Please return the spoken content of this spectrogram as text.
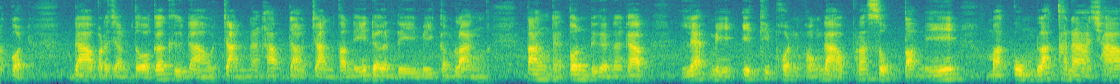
รกฎ ดาวประจำตัวก็คือดาวจันทร์นะครับ ดาวจันทร์ตอนนี้เดินดีมีกำลังตั้งแต่ต้นเดือนนะครับ และมีอิทธิพลของดาวพระศุกร์ตอนนี้มากุมลัคนาชาว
